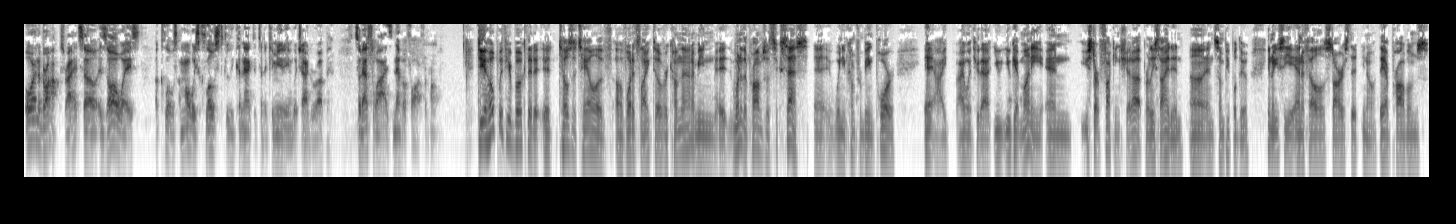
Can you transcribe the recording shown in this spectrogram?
or in the Bronx, right? So it's always a close, I'm always closely connected to the community in which I grew up in. So that's why it's never far from home. Do you hope with your book that it, it tells a tale of, of what it's like to overcome that? I mean, it, one of the problems with success uh, when you come from being poor, eh, I I went through that. You you get money and you start fucking shit up, or at least I did, uh, and some people do. You know, you see NFL stars that you know they have problems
